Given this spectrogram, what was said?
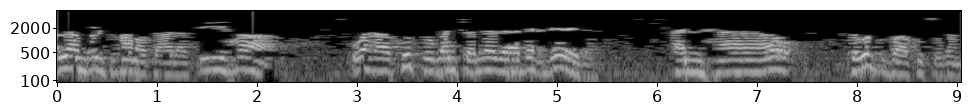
allah muxu uhi subxaana watacaala fiihaa waxaa ku sugan jannada dhexdeeda anhaar togog baa ku sugan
